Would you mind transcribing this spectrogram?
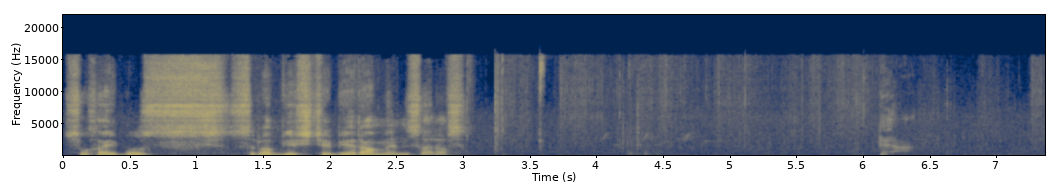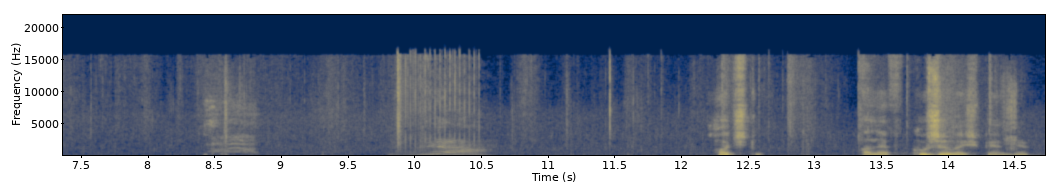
Słuchaj, bo zrobię z ciebie ramen zaraz. Chodź tu. Ale wkurzyłeś mnie, nie?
